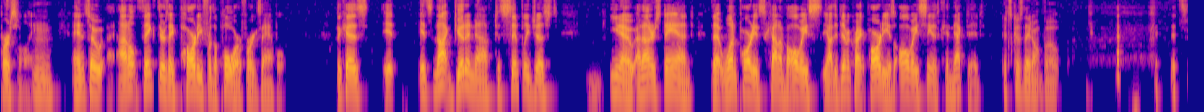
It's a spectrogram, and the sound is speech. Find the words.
personally. Mhm. And so I don't think there's a party for the poor, for example, because it it's not good enough to simply just, you know, and I understand that one party is kind of always, you know, the Democratic Party is always seen as connected. It's because they don't vote. It's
